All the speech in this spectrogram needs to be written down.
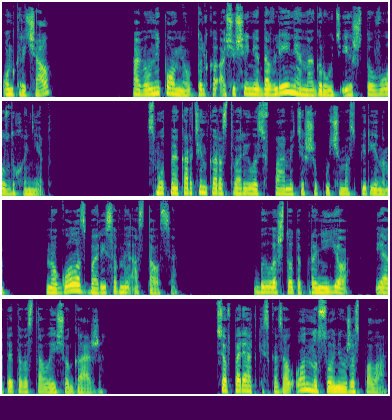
«Он кричал?» Павел не помнил, только ощущение давления на грудь и что воздуха нет. Смутная картинка растворилась в памяти шипучим аспирином, но голос Борисовны остался. Было что-то про нее, и от этого стало еще гаже. «Все в порядке», — сказал он, но Соня уже спала.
